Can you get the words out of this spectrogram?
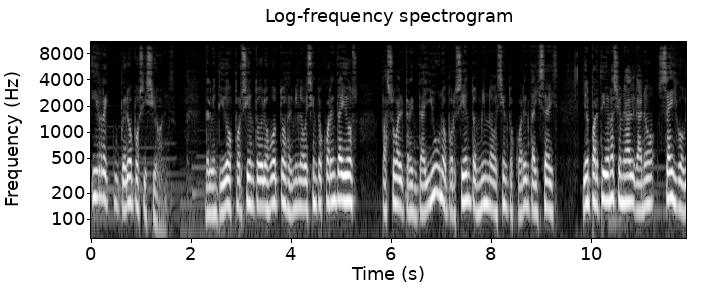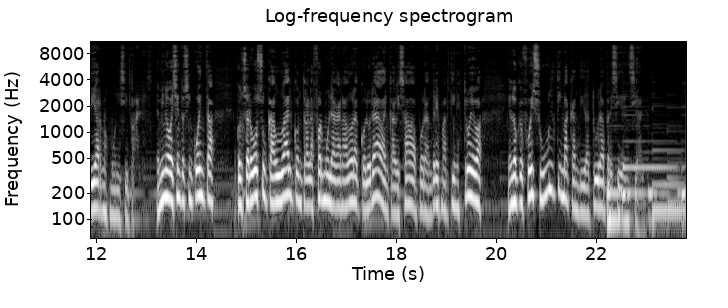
y recuperó posiciones. Del 22% de los votos de 1942 pasó al 31% en 1946 y el Partido Nacional ganó seis gobiernos municipales. En 1950 conservó su caudal contra la fórmula ganadora colorada encabezada por Andrés Martínez Trueba en lo que fue su última candidatura presidencial.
